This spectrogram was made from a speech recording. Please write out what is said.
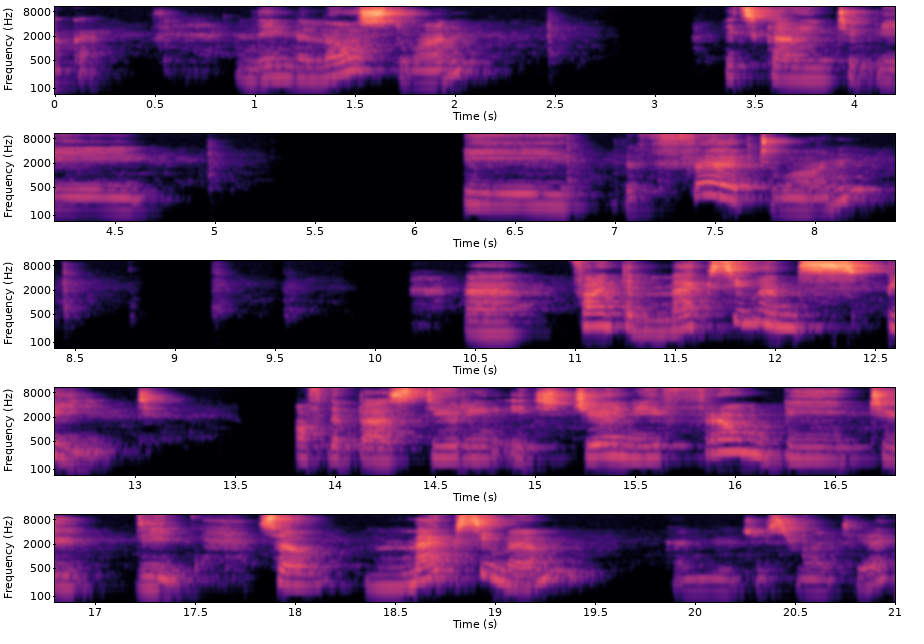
Okay. And then the last one, it's going to be, be the third one. Uh, find the maximum speed of the bus during its journey from B to D. So maximum, can you just write here?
